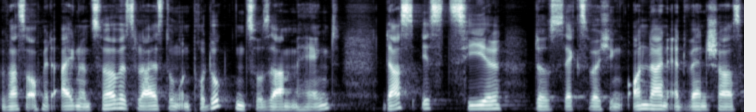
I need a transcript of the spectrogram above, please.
was auch mit eigenen Serviceleistungen und Produkten zusammenhängt, das ist Ziel des sechswöchigen Online-Adventures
